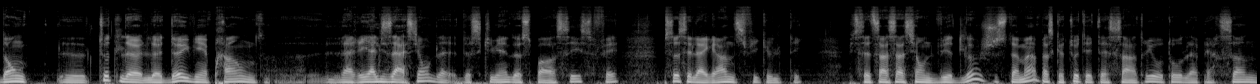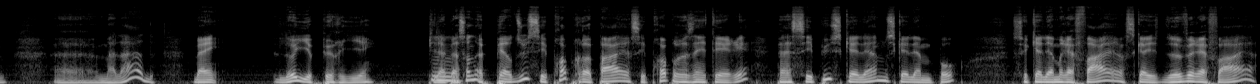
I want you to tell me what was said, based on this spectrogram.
Donc, tout le, deuil vient prendre la réalisation de, ce qui vient de se passer se fait. Puis ça, c'est la grande difficulté. Puis cette sensation de vide-là, justement, parce que tout était centré autour de la personne euh, malade, ben là, il n'y a plus rien. Puis la mm. personne a perdu ses propres repères, ses propres intérêts, puis elle ne sait plus ce qu'elle aime, ce qu'elle n'aime pas, ce qu'elle aimerait faire, ce qu'elle devrait faire.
